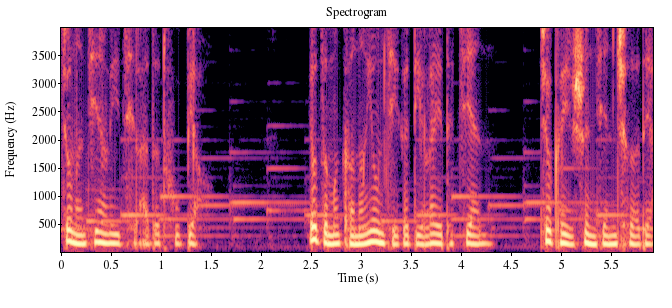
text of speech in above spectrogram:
就能建立起来的图表，又怎么可能用几个 Delete 键就可以瞬间撤掉？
